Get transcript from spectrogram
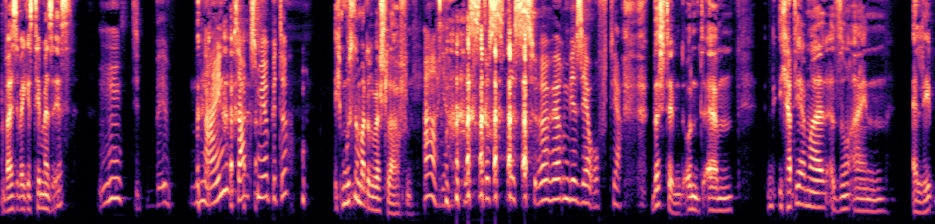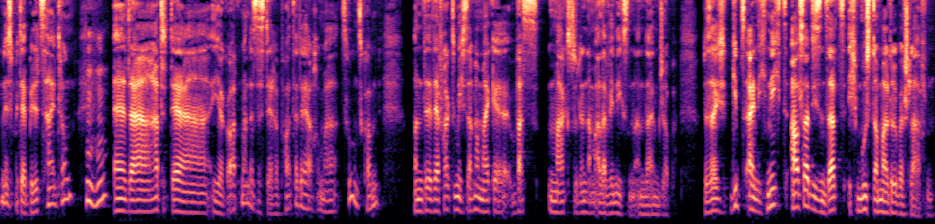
Weißt du, welches Thema es ist? Hm, äh, Nein, sag's mir bitte. Ich muss noch mal drüber schlafen. Ah, ja, das, das, das äh, hören wir sehr oft, ja. Das stimmt. Und ähm, ich hatte ja mal so ein Erlebnis mit der Bildzeitung. Mhm. Äh, da hat der Jörg Ortmann, das ist der Reporter, der auch immer zu uns kommt, und äh, der fragte mich, sag mal, Maike, was magst du denn am allerwenigsten an deinem Job? Da sage ich, gibt's eigentlich nichts außer diesen Satz, ich muss doch mal drüber schlafen.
